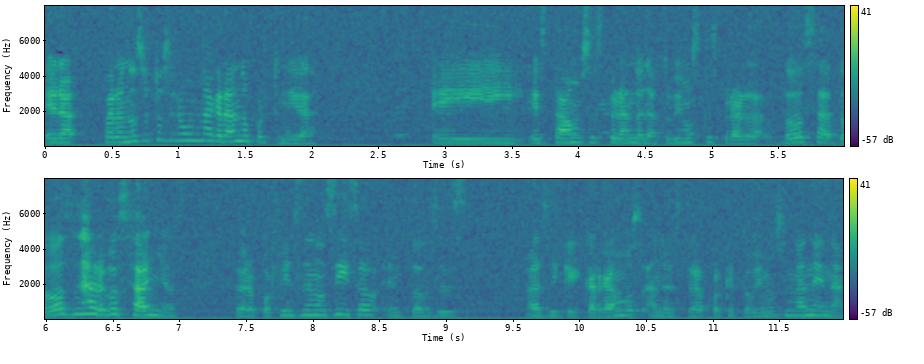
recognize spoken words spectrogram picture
Era, para nosotros era una gran oportunidad y estábamos esperándola, tuvimos que esperar dos, a dos largos años, pero por fin se nos hizo, entonces así que cargamos a nuestra, porque tuvimos una nena,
